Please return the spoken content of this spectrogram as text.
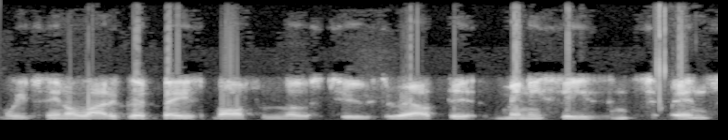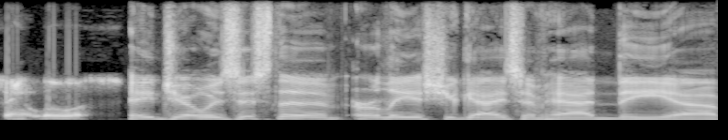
we've seen a lot of good baseball from those two throughout the many seasons in St. Louis. Hey Joe, is this the earliest you guys have had the uh,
